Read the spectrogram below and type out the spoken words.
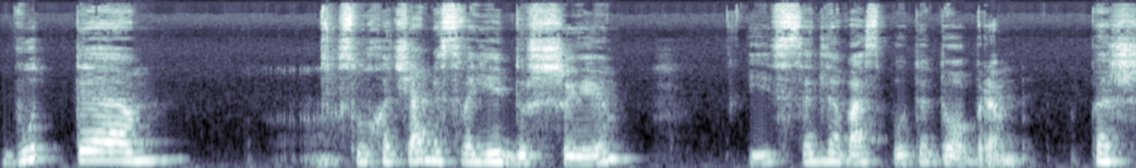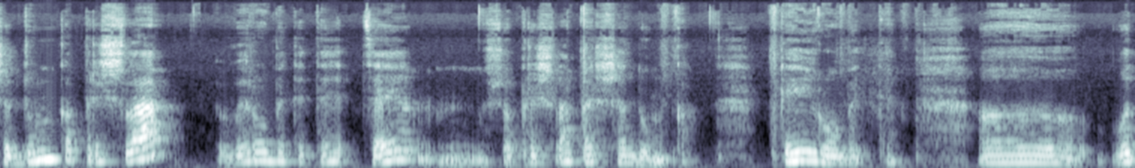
Будьте слухачами своєї душі, і все для вас буде добре. Перша думка прийшла, ви робите те, це, що прийшла перша думка. Те й робите. Е, От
